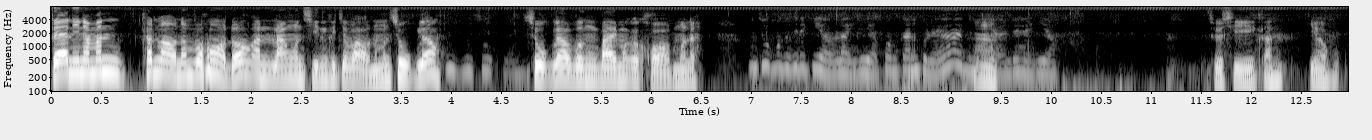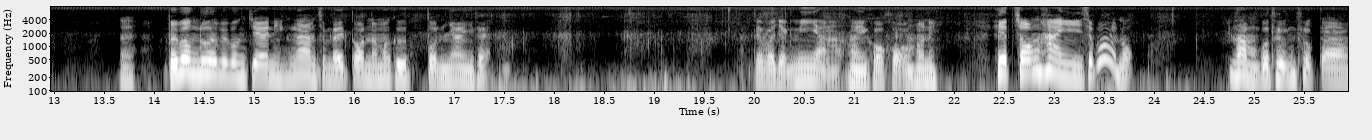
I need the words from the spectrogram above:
แต่อันนี้นะมันคันเว้าน้ำบ่ฮอดดอกอันลางวันชินคือจะเว้านะมันสุกแล้วมันสุกเลยสุกแล้วเบิ่งใบมันก็ขอบหมาเลยมันสุกมันก็สิได้เกี่ยวไหลเดียวพร้อมกันพุ่นแหล้วมันอืมเกี่ยวได้ ให้เดียวซูซีกันเกี่ยวได้ไปเบิ่งด้วยไปเบิ่งแจนี่งามจำได้ต้นนะมันคือต้นใหญ่แท้แต่ว่าอยากมีหญ้าให้ขอของเขานี่เฮ็ดช่องให้ใช่ป่ะเนาะนำบ่ถึงเท่ากลาง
